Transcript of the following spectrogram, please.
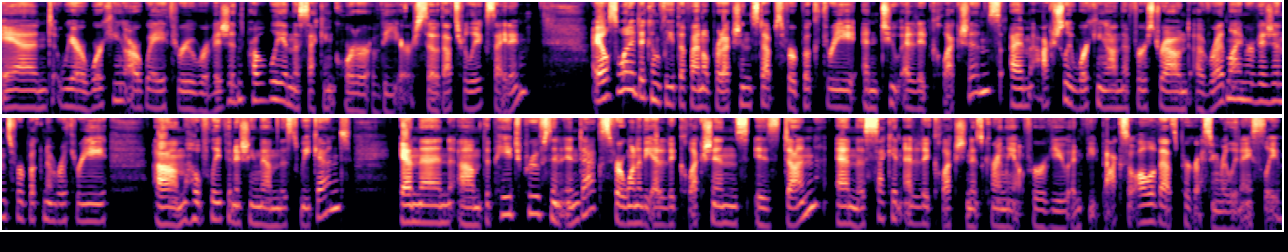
and we are working our way through revisions probably in the second quarter of the year. So, that's really exciting. I also wanted to complete the final production steps for book three and two edited collections. I'm actually working on the first round of redline revisions for book number three, um, hopefully finishing them this weekend. And then um, the page proofs and index for one of the edited collections is done, and the second edited collection is currently out for review and feedback. So all of that's progressing really nicely.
